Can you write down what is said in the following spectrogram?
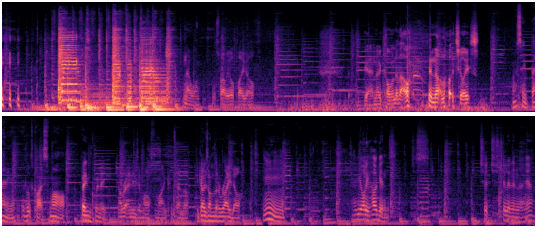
no one. That's why we all play golf. Yeah, no comment to that one. Not a lot of choice. I'm gonna say Benny. He looks quite smart. Ben Quinney. I reckon he's a mastermind contender. He goes under the radar. Hmm. Maybe Ollie Huggins. Just, just chilling in there, yeah.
